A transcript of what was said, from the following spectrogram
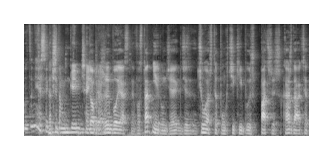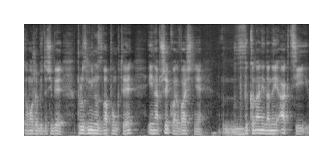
no to nie jest jakiś Znaczy, tam game changer. Dobra, żeby było jasne. W ostatniej rundzie, gdzie ciułasz te punkciki, bo już patrzysz, każda akcja to może być do ciebie plus minus dwa punkty i na przykład właśnie wykonanie danej akcji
